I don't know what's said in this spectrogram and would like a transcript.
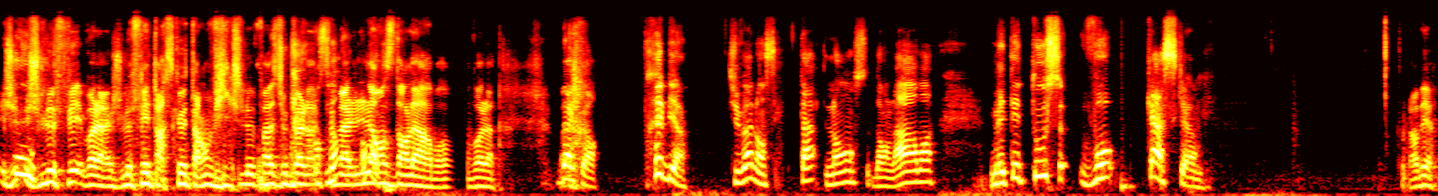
je, où- je le fais, voilà, je le fais parce que tu as envie que je le fasse. Je balance ma lance dans l'arbre. Voilà. D'accord. Très bien. Tu vas lancer ta lance dans l'arbre. Mettez tous vos casques. Faut leur dire,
